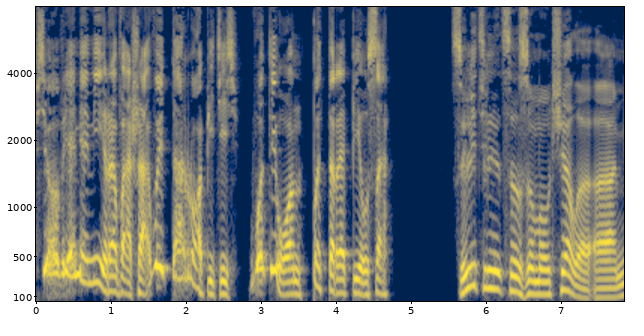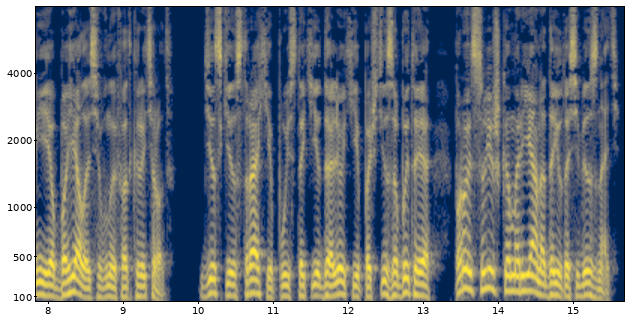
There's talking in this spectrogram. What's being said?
Все время мира ваше, а вы торопитесь. Вот и он поторопился. Целительница замолчала, а Мия боялась вновь открыть рот. Детские страхи, пусть такие далекие, почти забытые, порой слишком рьяно дают о себе знать.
